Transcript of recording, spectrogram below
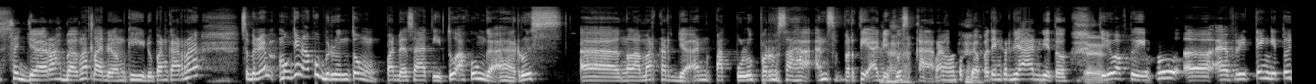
sejarah banget lah dalam kehidupan karena sebenarnya mungkin aku beruntung pada saat itu aku nggak harus uh, ngelamar kerjaan 40 perusahaan seperti adikku sekarang untuk dapetin kerjaan gitu. Uh. Jadi waktu itu uh, everything itu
